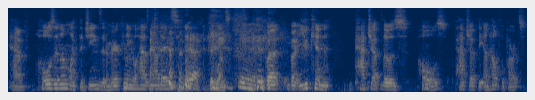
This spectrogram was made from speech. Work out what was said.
have holes in them like the genes that American hmm. Eagle has nowadays. yeah. Big ones. but but you can patch up those holes, patch up the unhelpful parts,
